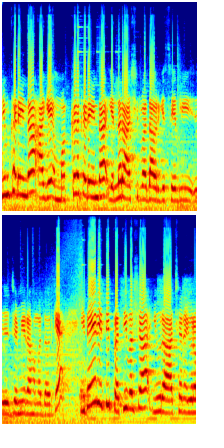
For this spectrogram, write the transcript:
ನಿಮ್ಮ ಕಡೆಯಿಂದ, ಹಾಗೆ ಮಕ್ಕಳ ಕಡೆಯಿಂದ ಎಲ್ಲರ ಆಶೀರ್ವಾದ ಅವರಿಗೆ ಸೇರಲಿ ಜಮೀರ್ ಅಹಮದ್ ಅವ್ರಿಗೆ. ಇದೇ ರೀತಿ ಪ್ರತಿ ವರ್ಷ ಇವರ ಆಚರಣೆ, ಇವರ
